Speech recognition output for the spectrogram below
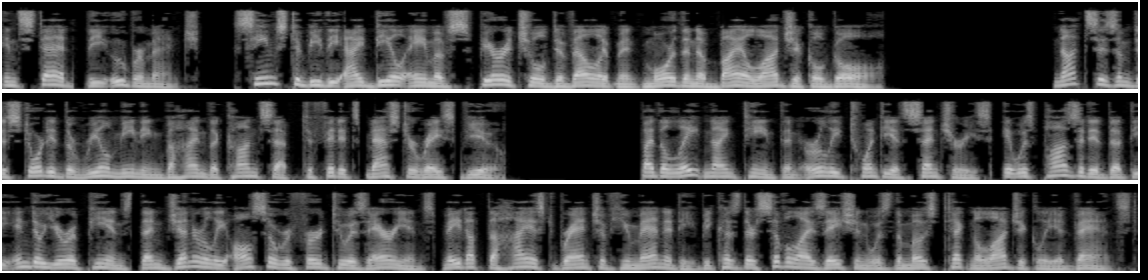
Instead, the Übermensch seems to be the ideal aim of spiritual development more than a biological goal. Nazism distorted the real meaning behind the concept to fit its master race view. By the late 19th and early 20th centuries, it was posited that the Indo-Europeans then generally also referred to as Aryans made up the highest branch of humanity because their civilization was the most technologically advanced.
